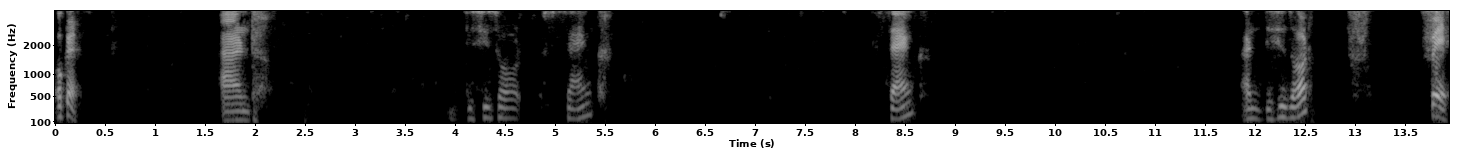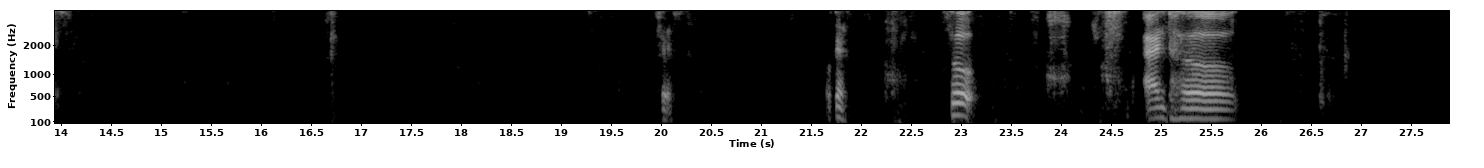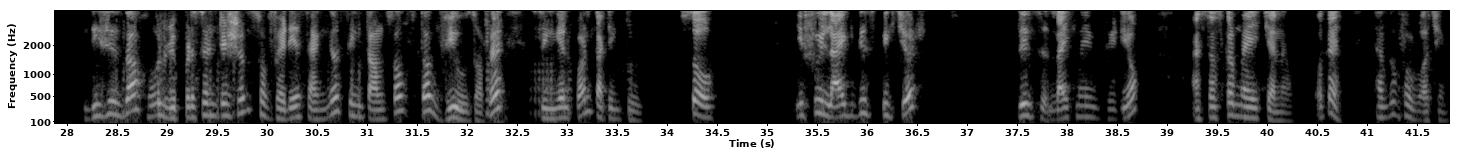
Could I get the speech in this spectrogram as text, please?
Okay. And this is our shank. Shank. And this is our face. Face. Okay. So and uh, this is the whole representations of various angles in terms of the views of a single point cutting tool so if you like this picture please like my video and subscribe my channel. Okay? Thank you for watching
